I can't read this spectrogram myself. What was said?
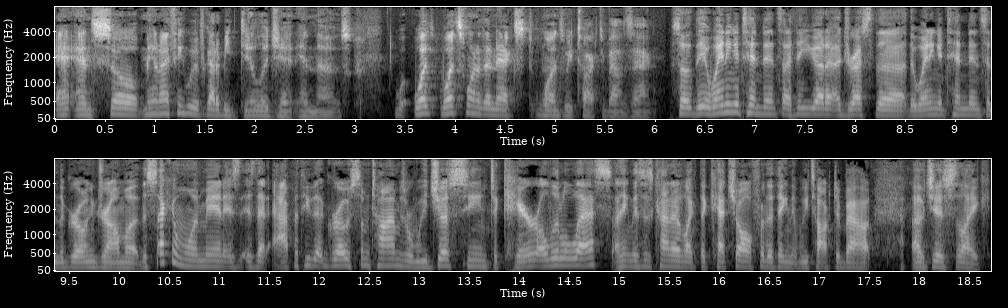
And, and so, man, I think we've got to be diligent in those. Wh- What what's one of the next ones we talked about, Zach? So the waning attendance, I think you got to address the the waning attendance and the growing drama. The second one, man, is is that apathy that grows sometimes, where we just seem to care a little less. I think this is kind of like the catch all for the thing that we talked about of just like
